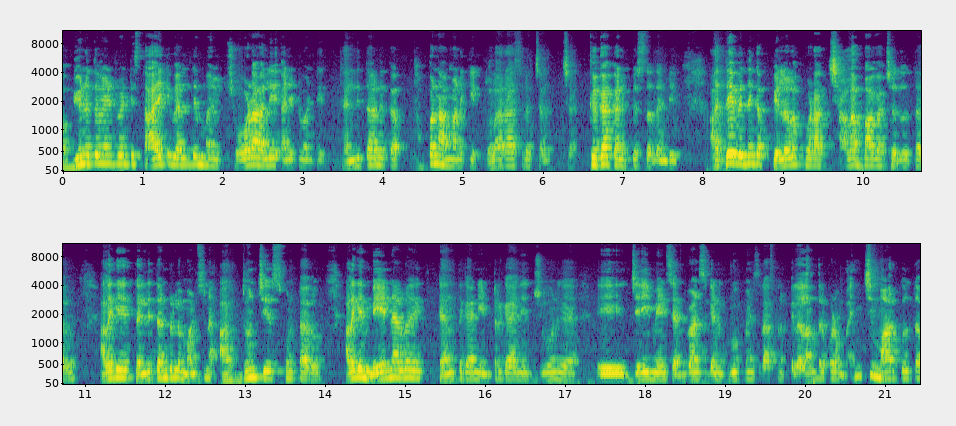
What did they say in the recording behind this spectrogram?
అభ్యున్నతమైనటువంటి స్థాయికి వెళ్తే మనం చూడాలి అనేటువంటి తల్లి తప్పన మనకి తులారాశిలో చాలా చక్కగా కనిపిస్తుందండి అదే విధంగా పిల్లలు కూడా చాలా బాగా చదువుతారు. అలాగే తల్లిదండ్రులు మనసుని అర్థం చేసుకుంటారు. అలాగే మే నెలలో టెన్త్ కానీ ఇంటర్ కానీ జూన్ ఈ జేఈఈ మెయిన్స్, అడ్వాన్స్ కానీ గ్రూప్ మెయిన్స్ రాస్తున్న పిల్లలందరూ కూడా మంచి మార్కులతో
